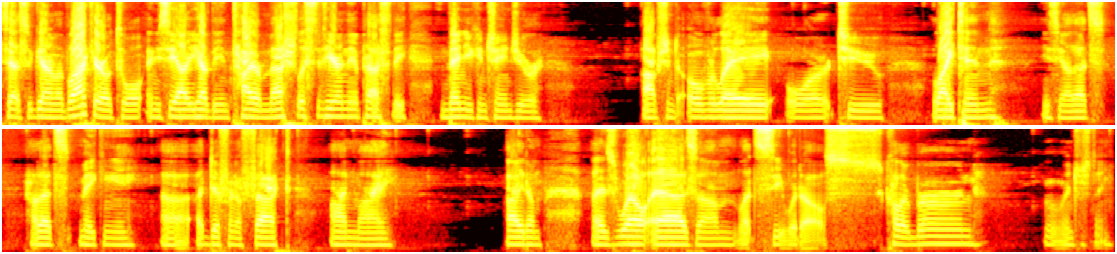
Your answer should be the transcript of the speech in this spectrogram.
So, so again on my black arrow tool and you see how you have the entire mesh listed here in the opacity then you can change your option to overlay or to lighten. You see how that's how that's making a, uh, a different effect on my item as well as um, let's see what else color burn oh interesting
